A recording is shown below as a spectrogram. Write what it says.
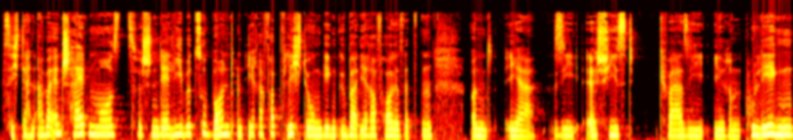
sich dann aber entscheiden muss zwischen der Liebe zu Bond und ihrer Verpflichtung gegenüber ihrer Vorgesetzten. Und ja, sie erschießt quasi ihren Kollegen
